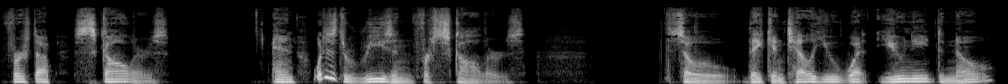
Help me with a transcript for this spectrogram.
first up scholars. And what is the reason for scholars? So they can tell you what you need to know?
